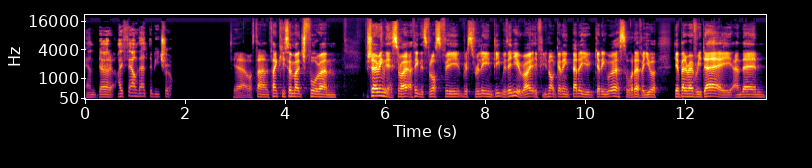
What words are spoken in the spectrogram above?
And uh, I found that to be true. Yeah, well, Stan, thank you so much for um, sharing this, right? I think this philosophy is really deep within you, right? If you're not getting better, you're getting worse or whatever. You get better every day and then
